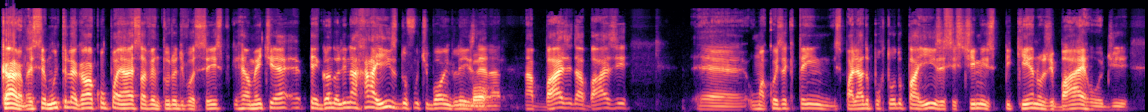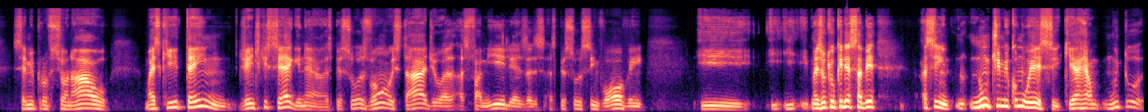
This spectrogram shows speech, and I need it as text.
Cara, vai ser muito legal acompanhar essa aventura de vocês, porque realmente é, é pegando ali na raiz do futebol inglês, né? Na, na, base da base, é uma coisa que tem espalhado por todo o país, esses times pequenos de bairro, de semiprofissional, mas que tem gente que segue, né? As pessoas vão ao estádio, as, famílias, as, as, pessoas se envolvem. E, e, mas o que eu queria saber, assim, num time como esse, que é muito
